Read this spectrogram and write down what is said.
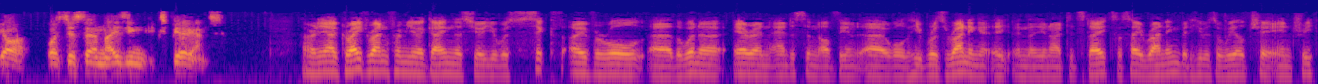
yeah, it was just an amazing experience. Yeah, great run from you again this year. You were sixth overall. Uh, the winner, Aron Anderson of the, uh, well, he was running in the United States. I say running, but he was a wheelchair entry.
